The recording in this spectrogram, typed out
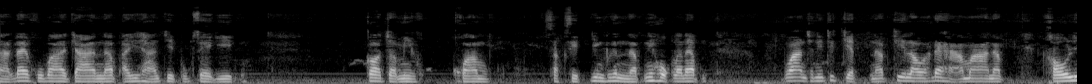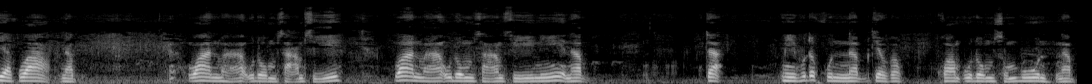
หากได้ครูบาอาจารย์นะครับอธิษฐานจิตปลุกเสกอีก ก็จะมีความศักดิ์สิทธิ์ยิ่งขึ้นนะครับ นี่หกแล้วนะครับ ว่านชนิดที่เจ็ดนะครับ ที่เราได้หามานะครับเขาเรียกว่านะครับ ว่านมหาอุดมสามสี ว่านมหาอุดมสามสีนี้นะครับ จะมีพุทธคุณนะครับ เกี่ยวกับความอุดมสมบูรณ์นะครับ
